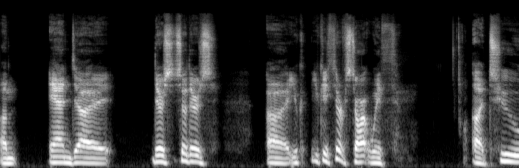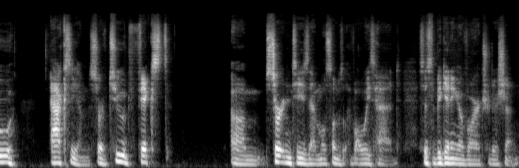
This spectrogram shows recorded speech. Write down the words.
um, and uh, there's so there's uh, you you can sort of start with uh, two axioms, sort of two fixed um, certainties that Muslims have always had since the beginning of our tradition.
